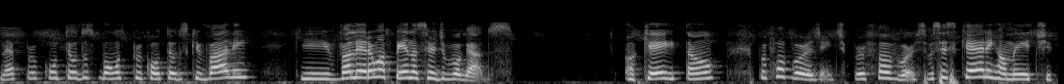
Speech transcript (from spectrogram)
né, por conteúdos bons, por conteúdos que valem, que valerão a pena ser divulgados. Ok? Então, por favor, gente, por favor, se vocês querem realmente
